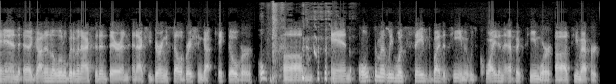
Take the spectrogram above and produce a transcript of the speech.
and uh, got in a little bit of an accident there, and, and actually during a celebration got kicked over, oh. um, and ultimately was saved by the team. It was quite an epic teamwork uh, team effort.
